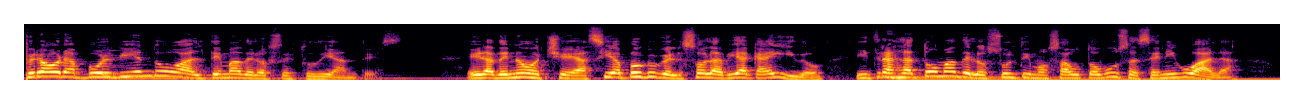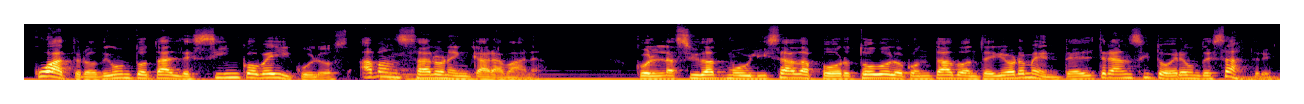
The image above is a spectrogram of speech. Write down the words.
Pero ahora volviendo al tema de los estudiantes. Era de noche, hacía poco que el sol había caído, y tras la toma de los últimos autobuses en Iguala, cuatro de un total de cinco vehículos avanzaron en caravana. Con la ciudad movilizada por todo lo contado anteriormente, el tránsito era un desastre,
